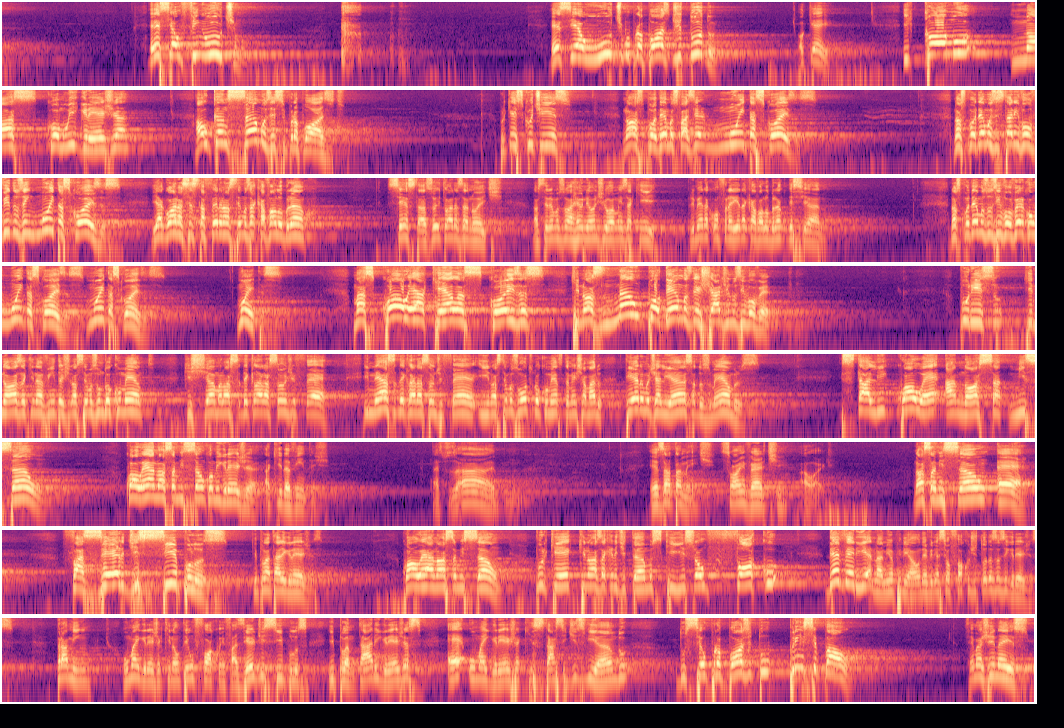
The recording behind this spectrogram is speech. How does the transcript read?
Esse é o fim último. Esse é o último propósito de tudo. Ok. E como nós, como igreja, alcançamos esse propósito? Porque escute isso, nós podemos fazer muitas coisas, nós podemos estar envolvidos em muitas coisas, e agora, sexta-feira, nós temos a Cavalo Branco, sexta, às 8 horas da noite, nós teremos uma reunião de homens aqui, primeira confraria da Cavalo Branco desse ano. Nós podemos nos envolver com muitas coisas, muitas coisas, muitas. Mas qual é aquelas coisas que nós não podemos deixar de nos envolver? Por isso que nós aqui na Vintage nós temos um documento que chama nossa declaração de fé. E nessa declaração de fé, e nós temos um outro documento também chamado Termo de Aliança dos Membros, está ali qual é a nossa missão. Qual é a nossa missão como igreja aqui da Vintage? As pessoas, ah, exatamente, só inverte a ordem. Nossa missão é fazer discípulos e plantar igrejas. Qual é a nossa missão? Por que, que nós acreditamos que isso é o foco, deveria, na minha opinião, deveria ser o foco de todas as igrejas. Para mim, uma igreja que não tem um foco em fazer discípulos e plantar igrejas é uma igreja que está se desviando do seu propósito principal. Você imagina isso?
